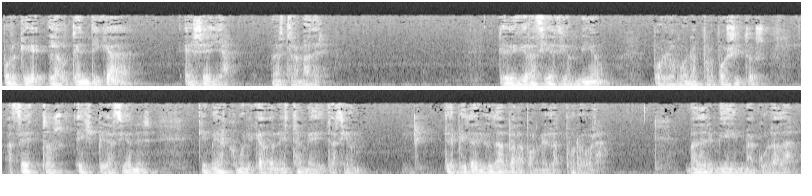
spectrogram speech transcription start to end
porque la auténtica es ella, nuestra madre. Te doy gracias, Dios mío, por los buenos propósitos, afectos e inspiraciones que me has comunicado en esta meditación. Te pido ayuda para ponerlos por obra. Madre mía Inmaculada,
